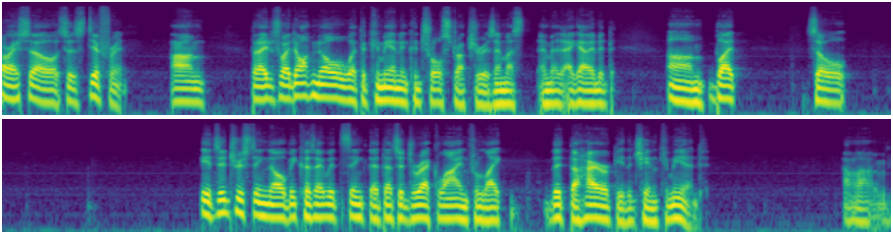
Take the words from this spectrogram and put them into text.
all right. So so it's different. Um, but I so I don't know what the command and control structure is. I must I, I got to admit. Um, but so it's interesting though because I would think that that's a direct line from like the, the hierarchy, the chain of command. Um,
